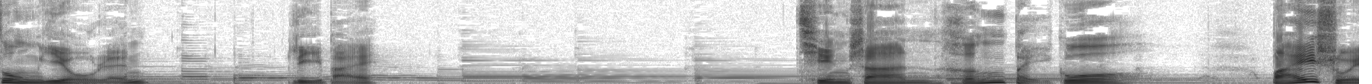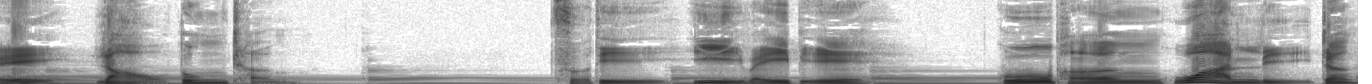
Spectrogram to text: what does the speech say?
送友人。李白。青山横北郭，白水绕东城。此地一为别，孤蓬万里征。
